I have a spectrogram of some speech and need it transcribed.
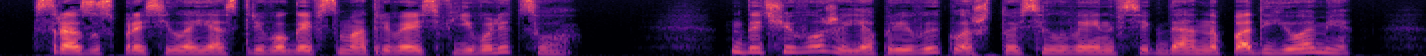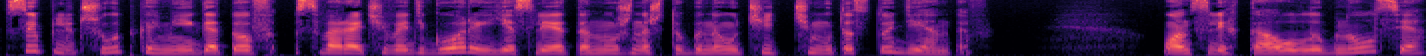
— сразу спросила я с тревогой, всматриваясь в его лицо. «До чего же я привыкла, что Силвейн всегда на подъеме, сыплет шутками и готов сворачивать горы, если это нужно, чтобы научить чему-то студентов. Он слегка улыбнулся,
